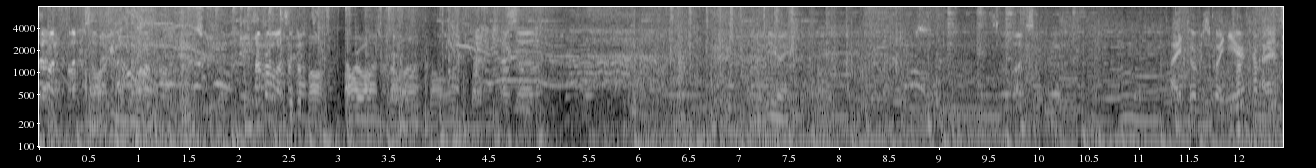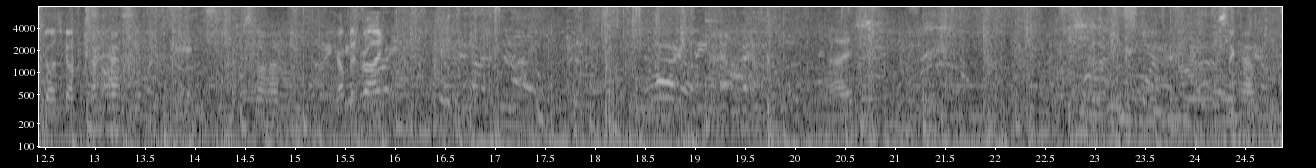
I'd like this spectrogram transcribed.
Alright, Toby's quite here. Alright, let's go, let's go. It, Ryan. Nice. Stick up.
